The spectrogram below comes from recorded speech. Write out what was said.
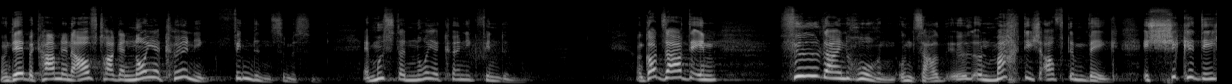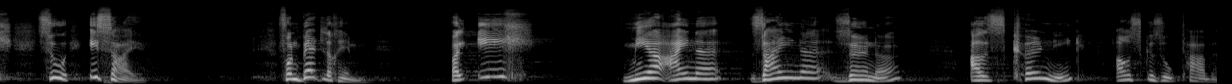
Und er bekam den Auftrag, einen neuen König finden zu müssen. Er musste einen neuen König finden. Und Gott sagte ihm, Füll dein Horn und Salböl und mach dich auf dem Weg. Ich schicke dich zu Isai von Bethlehem, weil ich mir eine seiner Söhne als König ausgesucht habe.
